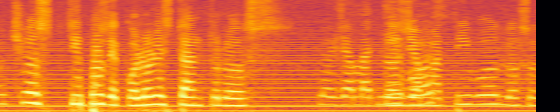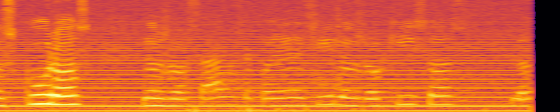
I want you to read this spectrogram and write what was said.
muchos tipos de colores, tanto los, los llamativos. los llamativos, los oscuros, los rosados, se puede decir, los rojizos, los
